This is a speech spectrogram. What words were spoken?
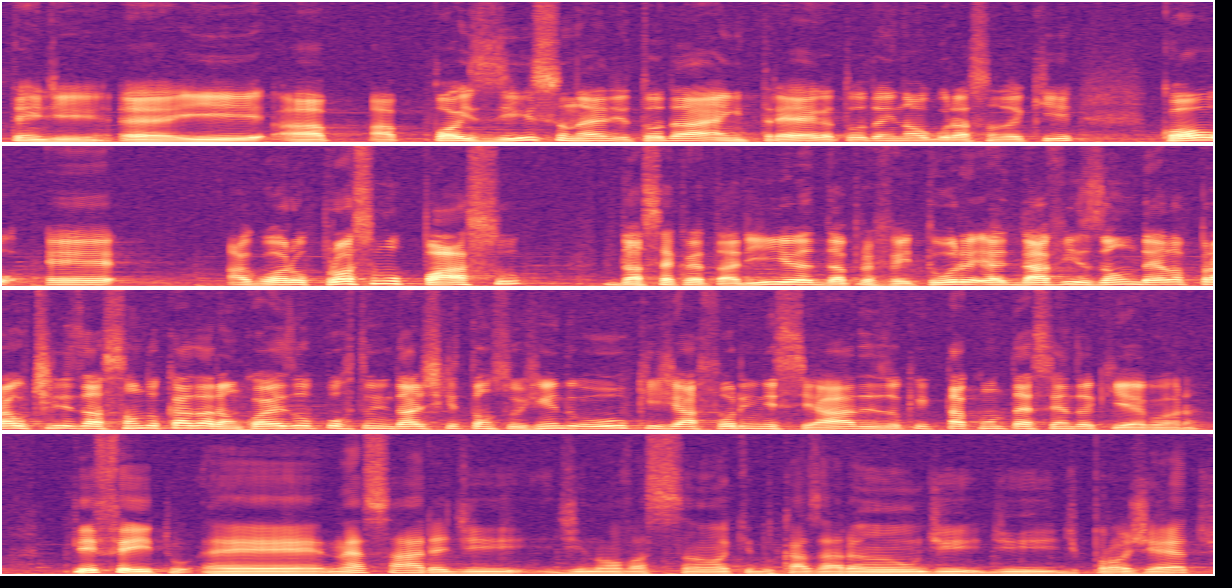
Entendi. É, e a, após isso, né, de toda a entrega, toda a inauguração daqui, qual é agora o próximo passo da secretaria, da prefeitura e da visão dela para a utilização do casarão. Quais oportunidades que estão surgindo ou que já foram iniciadas, o que está acontecendo aqui agora? Perfeito. É, nessa área de, de, inovação aqui do casarão, de, de, de projetos,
